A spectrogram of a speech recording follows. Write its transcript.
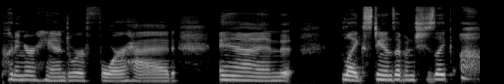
putting her hand to her forehead and like stands up and she's like, Oh,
